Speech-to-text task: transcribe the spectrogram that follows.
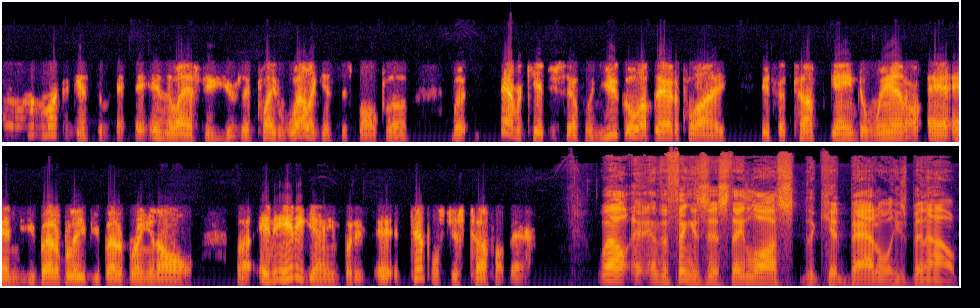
had a little luck against them in the last few years. They played well against this ball club, but never kid yourself. When you go up there to play, it's a tough game to win, or, and, and you better believe you better bring it all uh, in any game. But it, it, Temple's just tough up there. Well, and the thing is this: they lost the kid Battle. He's been out,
